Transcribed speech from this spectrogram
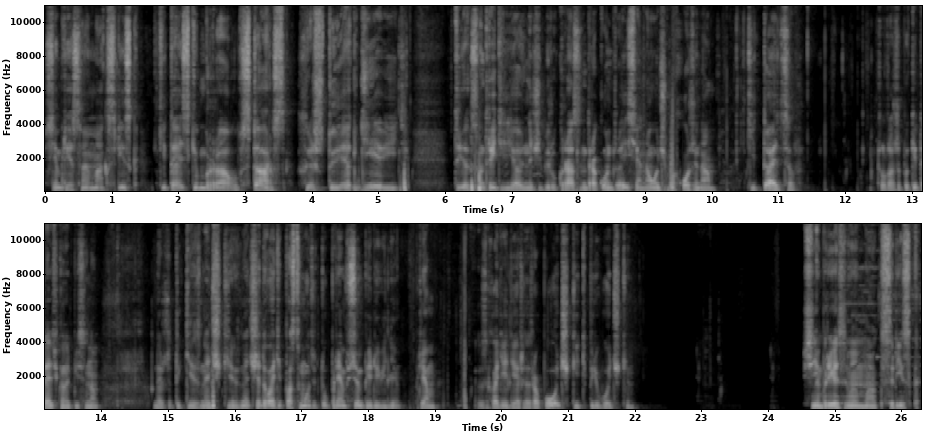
Всем привет, с вами Макс Риск, китайский Бравл Старс, хэштег 9. Так, смотрите, я значит беру красный дракон Джейси, она очень похожа на китайцев. Тут даже по-китайски написано. Даже такие значки. Значит, давайте посмотрим. Тут прям все перевели. Прям заходили разработчики, эти переводчики. Всем привет, с вами Макс Риск.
